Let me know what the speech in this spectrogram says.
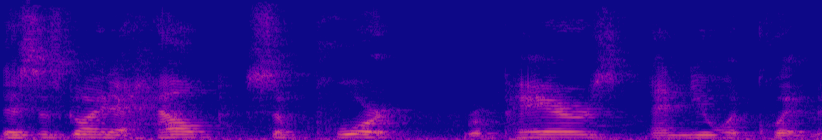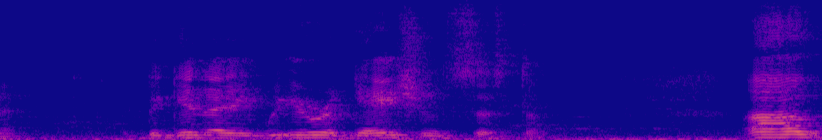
This is going to help support repairs and new equipment, begin a irrigation system. Uh,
